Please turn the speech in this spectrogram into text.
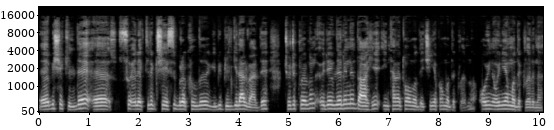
bir şekilde e, su elektrik şeysi bırakıldığı gibi bilgiler verdi. Çocuklarının ödevlerini dahi internet olmadığı için yapamadıklarını, oyun oynayamadıklarını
